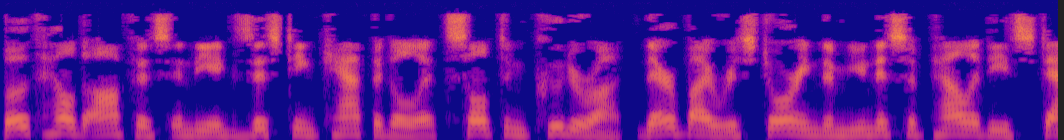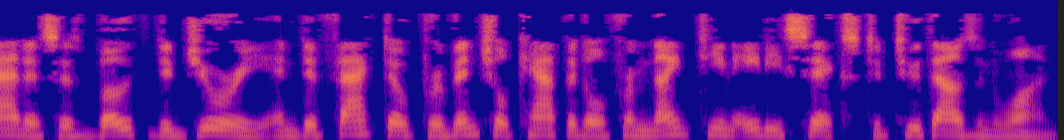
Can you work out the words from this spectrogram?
both held office in the existing capital at Sultan Kudarat, thereby restoring the municipality's status as both de jure and de facto provincial capital from 1986 to 2001.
